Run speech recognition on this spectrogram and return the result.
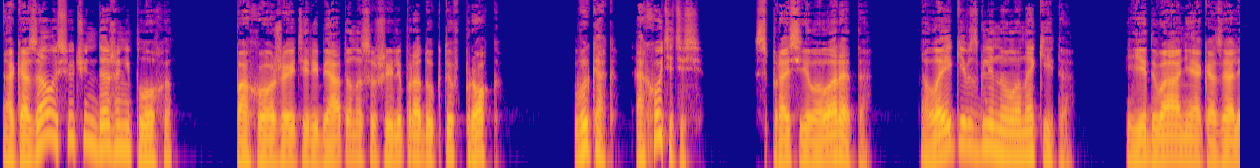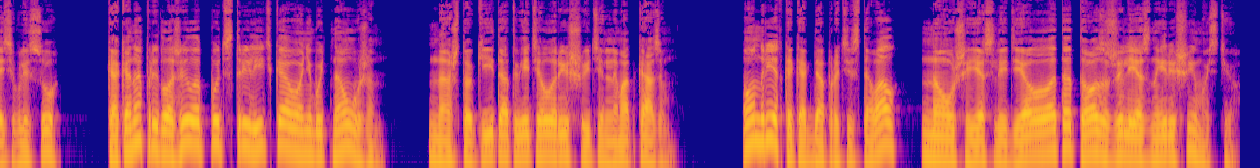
Оказалось очень даже неплохо. Похоже, эти ребята насушили продукты впрок. «Вы как, охотитесь?» — спросила Лоретта. Лейки взглянула на Кита. Едва они оказались в лесу, как она предложила подстрелить кого-нибудь на ужин, на что Кит ответил решительным отказом. Он редко когда протестовал, но уж если делал это, то с железной решимостью.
